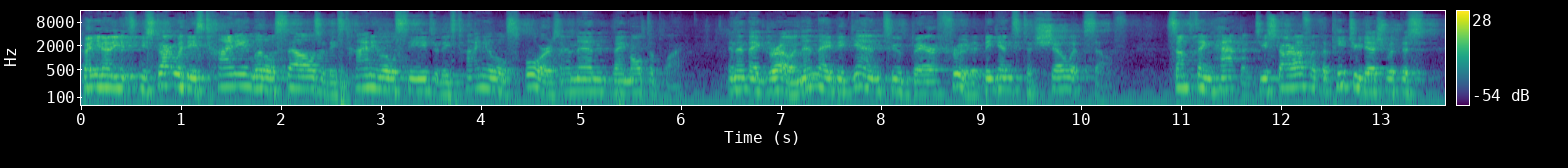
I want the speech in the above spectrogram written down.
but you know, you, you start with these tiny little cells, or these tiny little seeds, or these tiny little spores, and then they multiply. And then they grow, and then they begin to bear fruit. It begins to show itself. Something happens. You start off with a petri dish with this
